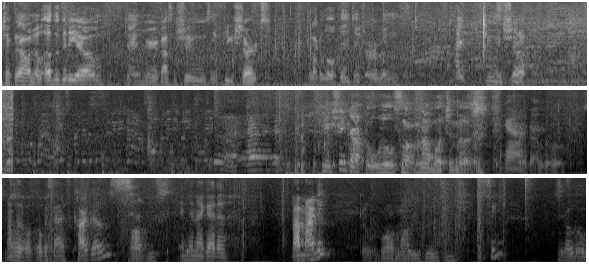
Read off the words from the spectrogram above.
Checked it out in the other video. Came here, got some shoes and a few shirts. Like a little vintage urban hype union shop. Mean, she got a little something, not much of nothing. I got, I got little, my little oversized cargos. Cargos. And then I got a Bob Marley. Got a Bob Marley See? You got a little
